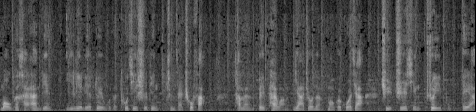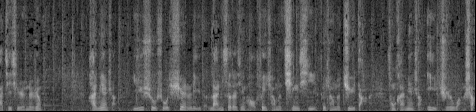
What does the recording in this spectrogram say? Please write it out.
某个海岸边，一列列队伍的突击士兵正在出发，他们被派往亚洲的某个国家去执行追捕 AR 机器人的任务。海面上一束束绚丽的蓝色的信号，非常的清晰，非常的巨大，从海面上一直往上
